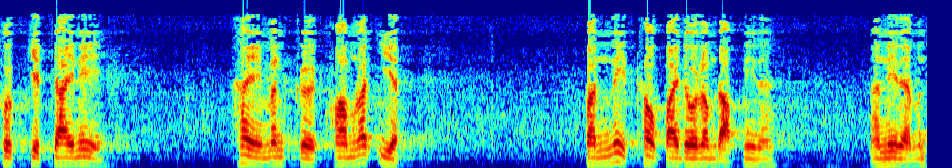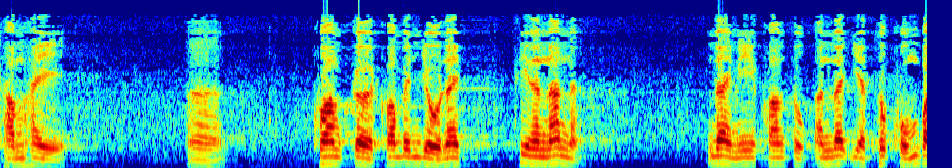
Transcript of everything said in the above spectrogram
ฝึกจิตใจนี่ ให้มันเกิดความละเอียดปันนิดเข้าไปโดยลำดับนี่นะ อันนี้แหละมันทำให้ความเกิดความเป็นอยู่ในที่นั้นๆน่ะ ได้มีความสุขอันละเอียดสุขุมไป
